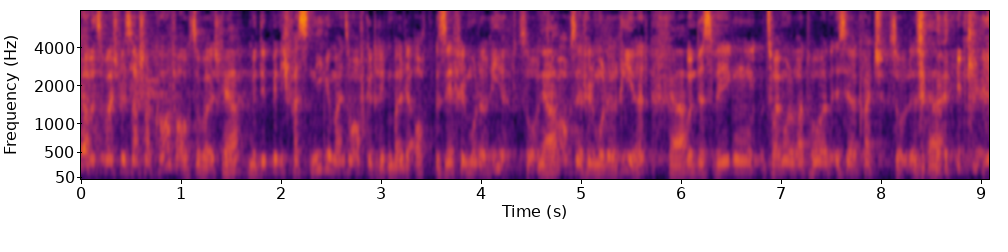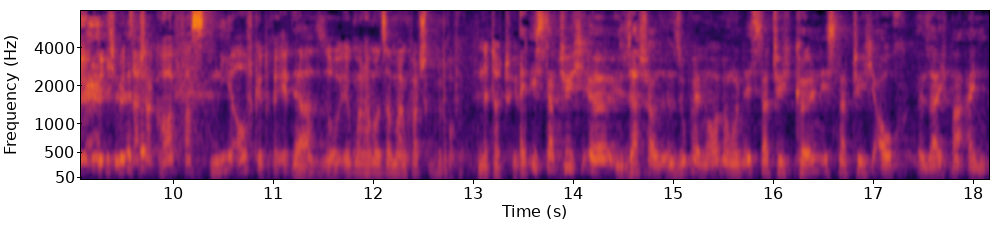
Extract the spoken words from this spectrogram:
Aber zum Beispiel Sascha Korf auch zum Beispiel, Ja. mit dem bin ich fast nie gemeinsam aufgetreten, weil der auch sehr viel moderiert. So, und Ja. ich habe auch sehr viel moderiert Ja. und deswegen zwei Moderatoren ist ja Quatsch. So, deswegen bin ich mit Sascha Korf fast nie aufgetreten. Also so, irgendwann haben wir uns an meinem Quatsch getroffen. Netter Typ. Es ist natürlich, äh, Sascha, super in Ordnung und ist natürlich, Köln ist natürlich auch, äh, sag ich mal, ein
